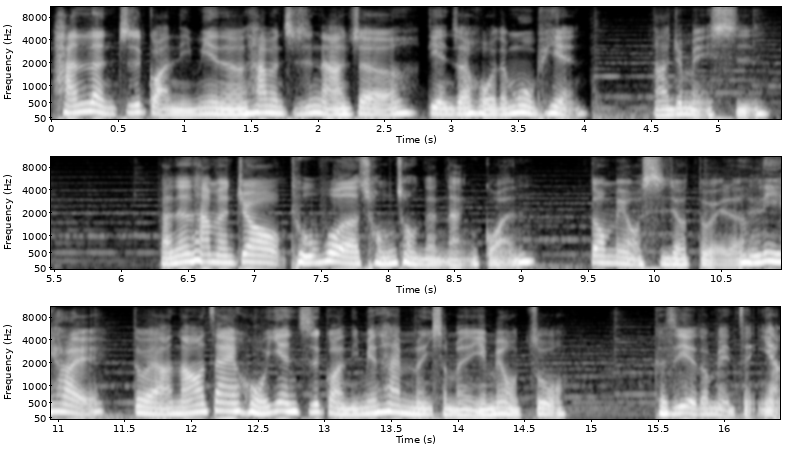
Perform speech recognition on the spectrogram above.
寒冷之馆里面呢，他们只是拿着点着火的木片。然后就没事，反正他们就突破了重重的难关，都没有事就对了，很厉害。对啊，然后在火焰之馆里面，他们什么也没有做，可是也都没怎样。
